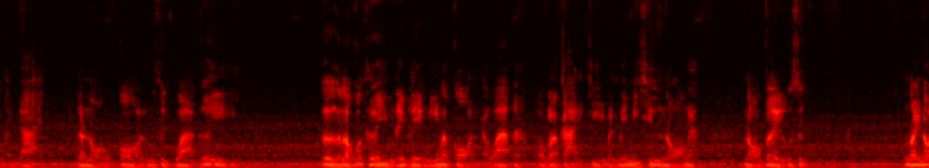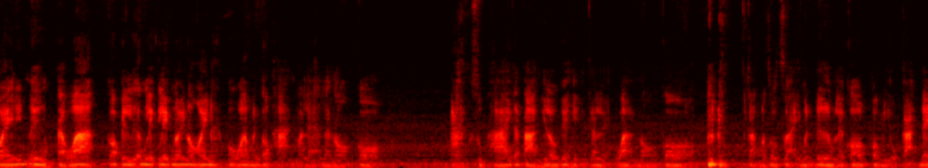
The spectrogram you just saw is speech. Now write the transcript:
ำกันได้ แล้วน้องก็รู้สึกว่า เอ้ย เออ เราก็เคยอยู่ในเพลงนี้มาก่อน แต่ว่าอพอประกาศอีกทีมันไม่มีชื่อน้องอะ่ะ น้องก็เลยรู้สึกน้อยๆนิดนึง แต่ว่าก็เป็นเรื่องเล็ก ๆ น้อยๆนะ เพราะว่ามันก็ผ่านมาแล้ว แล้วน้องก็อะสุดท้ายก็ตามที่เราได้เห็นกันแหละว่าน้องก็กลับมาสดใสเหมือนเดิม แล้วก็พอมีโอกาสได้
